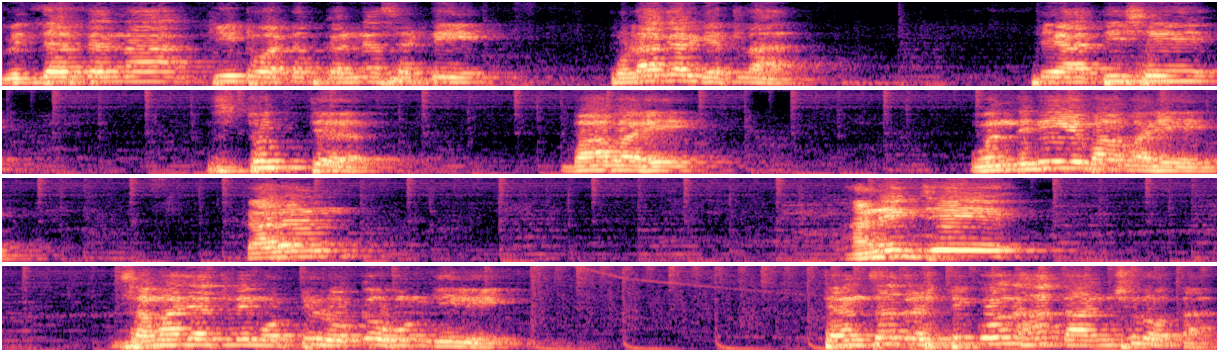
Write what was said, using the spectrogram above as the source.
विद्यार्थ्यांना किट वाटप करण्यासाठी पुढाकार घेतला ते अतिशय स्तुत्य बाब आहे वंदनीय बाब आहे. कारण अनेक जे समाजातले मोठी लोक होऊन गेली त्यांचा दृष्टिकोन हा दानशूर होता.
